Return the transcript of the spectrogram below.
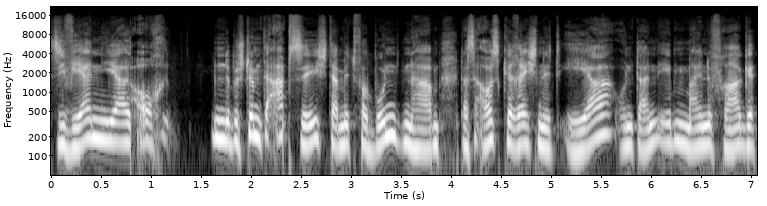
Sie werden ja auch eine bestimmte Absicht damit verbunden haben, dass ausgerechnet er und dann eben meine Frage,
